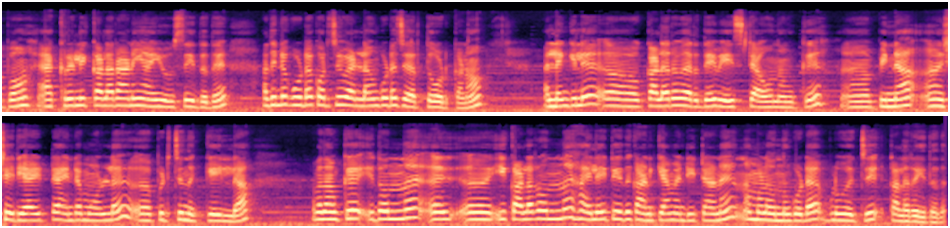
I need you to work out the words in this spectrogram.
അപ്പോൾ അക്രിലിക് കളറാണ് ഞാൻ യൂസ് ചെയ്തത്. അതിന്റെ കൂടെ കുറച്ച് വെള്ളം കൂടെ ചേർത്ത് കൊടുക്കണം. അല്ലെങ്കിൽ കളർ വെറുതെ വേസ്റ്റ് ആവും നമുക്ക്. പിന്നെ ശരിയായിട്ട് അതിന്റെ മുകളിൽ പിടിച്ച് നിൽക്കുകയില്ല അപ്പോൾ നമുക്ക് ഇതൊന്ന് ഈ കളർ ഒന്ന് ഹൈലൈറ്റ് ചെയ്ത് കാണിക്കാൻ വേണ്ടിയിട്ടാണ് നമ്മൾ ഒന്നും കൂടെ ബ്ലൂ വെച്ച് കളർ ചെയ്തത്.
